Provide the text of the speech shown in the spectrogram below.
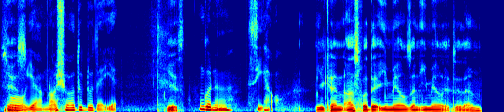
So Yes. yeah, I'm not sure how to do that yet. Yes. I'm gonna see how. You can ask for their emails and email it to them.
